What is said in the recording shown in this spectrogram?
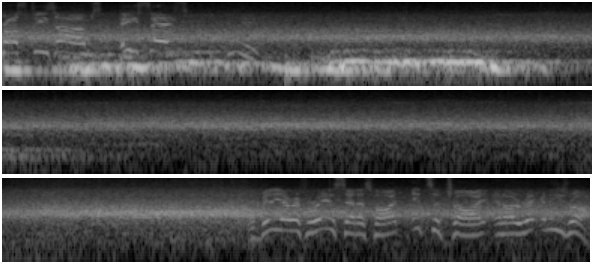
Crossed his arms. He says, referee is satisfied. It's a try, and I reckon he's right.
